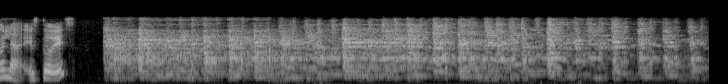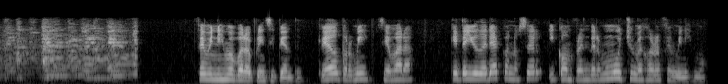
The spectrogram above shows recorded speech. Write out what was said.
Hola, esto es... Feminismo para principiantes, creado por mí, Xiomara, que te ayudaré a conocer y comprender mucho mejor el feminismo.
